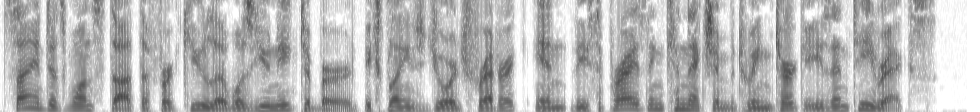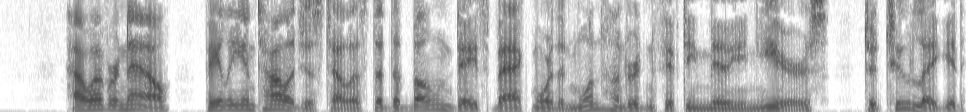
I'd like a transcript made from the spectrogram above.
Scientists once thought the furcula was unique to birds, explains George Frederick in The Surprising Connection Between Turkeys and T. rex. However, now, paleontologists tell us that the bone dates back more than 150 million years to two legged,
